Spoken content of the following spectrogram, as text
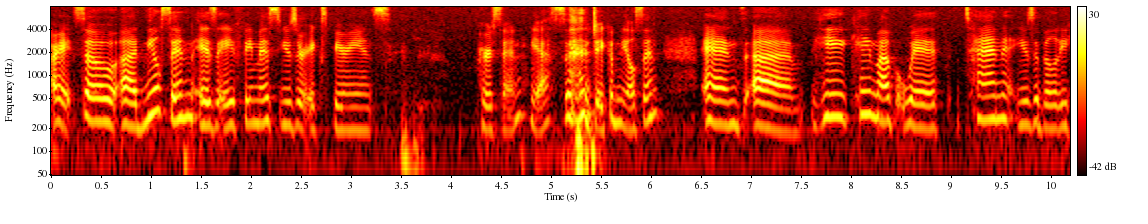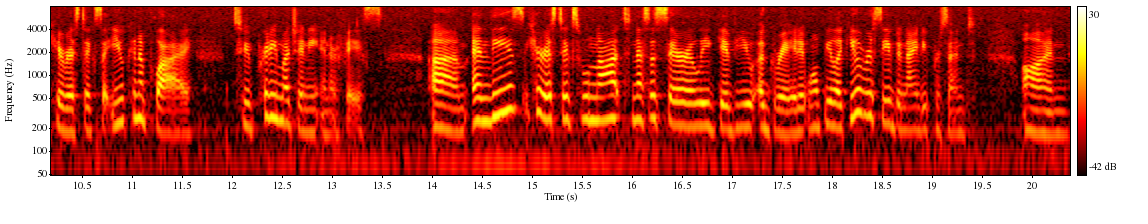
All right, so uh, Nielsen is a famous user experience person, yes, Jakob Nielsen. And um, he came up with 10 usability heuristics that you can apply to pretty much any interface. Um, and these heuristics will not necessarily give you a grade. It won't be like you received a 90% on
